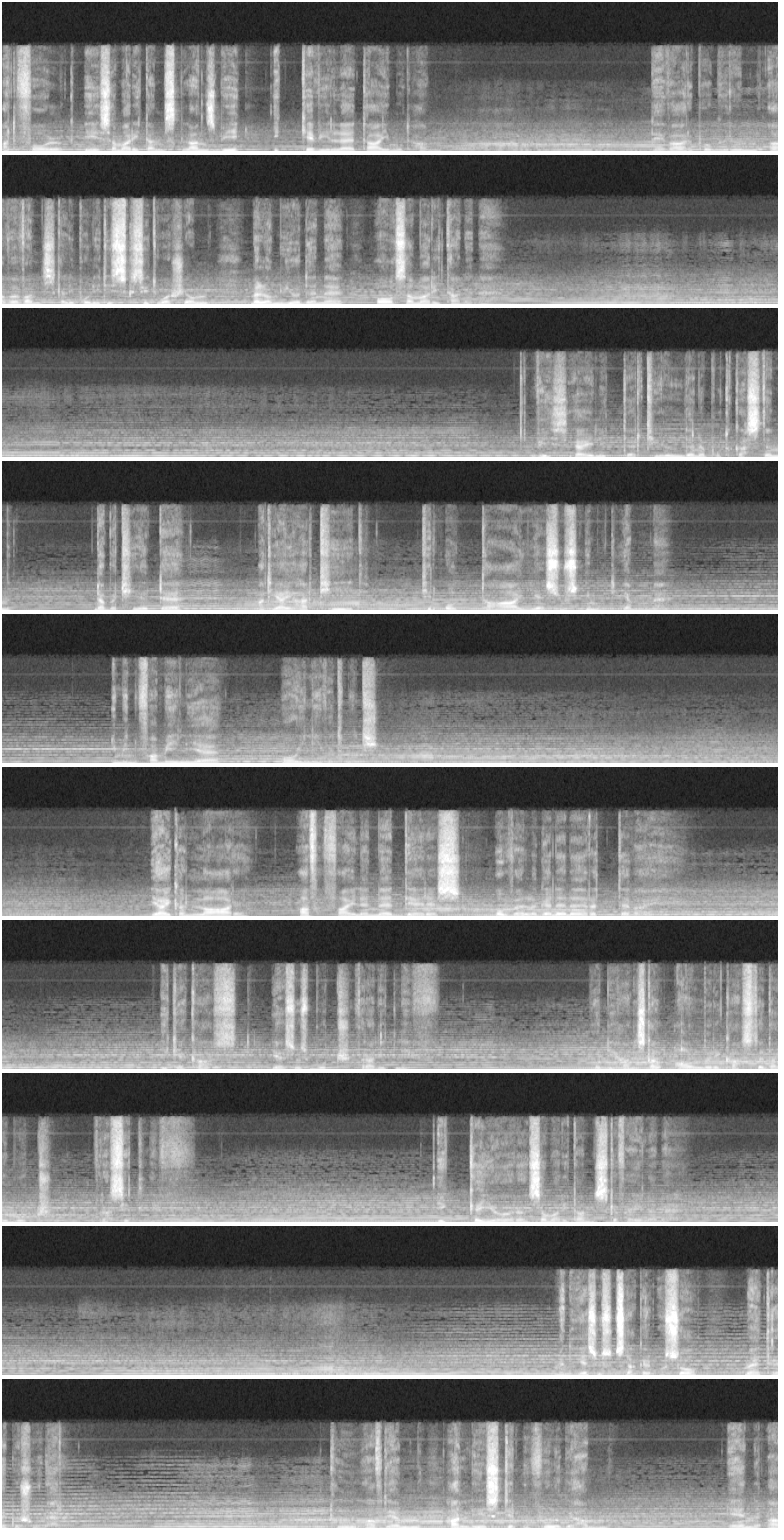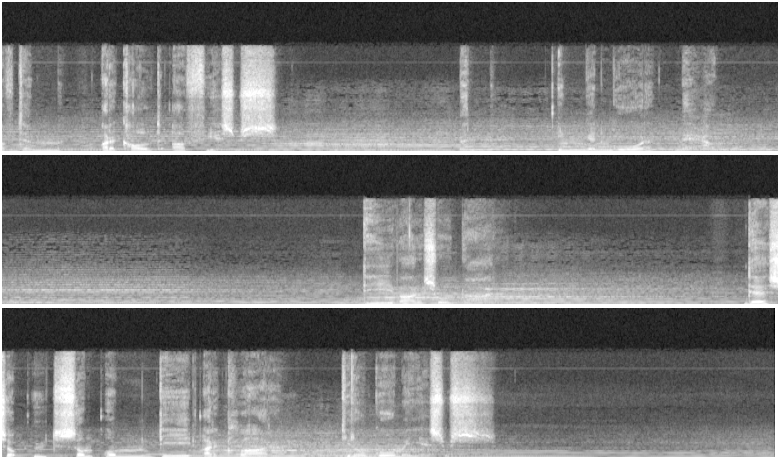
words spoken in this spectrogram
at folk i samaritansk landsby ikke ville ta imot ham. Det var av vanskelig politisk situasjon mellom jødene og samaritanene. Hvis jeg lytter til denne podkasten, da betyr det at jeg har tid til å ta Jesus imot hjemme. I min familie og i livet mitt. Jeg kan lære av feilene deres og velge den rette vei. Ikke kast Jesus bort fra ditt liv, fordi han skal aldri kaste deg bort fra sitt liv. Ikke gjøre samaritanske feilene. Men Jesus snakker også med personer. To av dem har lyst til å følge ham. En av dem er kalt av Jesus. Men ingen går med ham. De var så nær. Det så ut som om de er klare til å gå med Jesus.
